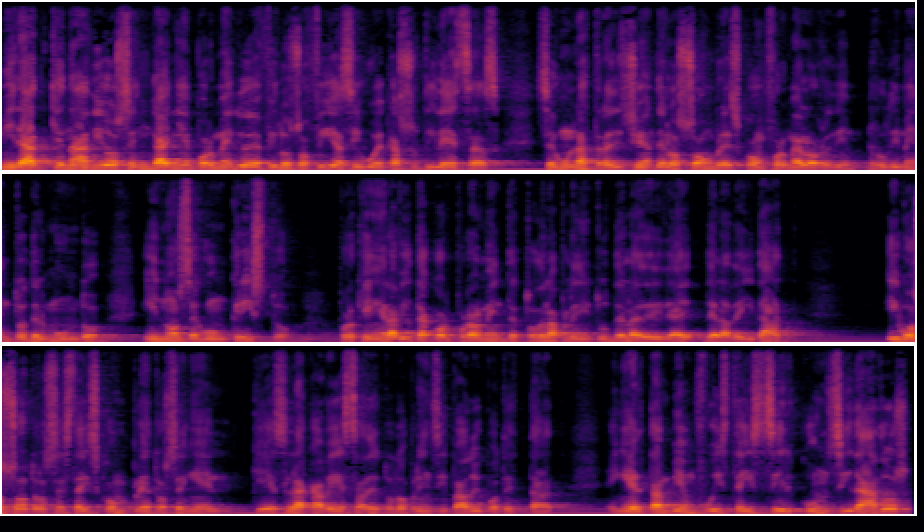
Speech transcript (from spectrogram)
Mirad que nadie os engañe por medio de filosofías y huecas sutilezas, según las tradiciones de los hombres, conforme a los rudimentos del mundo, y no según Cristo, porque en él habita corporalmente toda la plenitud de la deidad, de la deidad y vosotros estáis completos en Él, que es la cabeza de todo principado y potestad. En Él también fuisteis circuncidados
